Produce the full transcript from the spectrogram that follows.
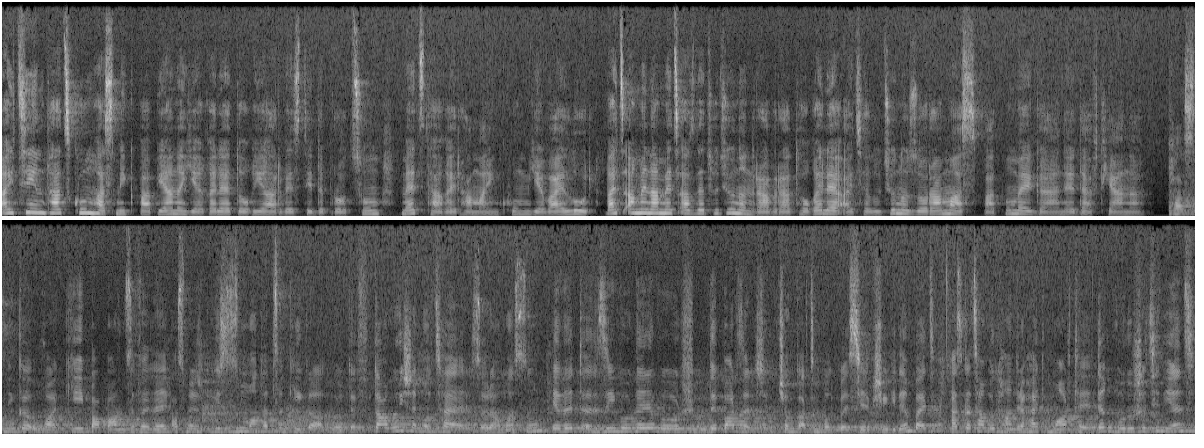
Այցի ընթացքում Հասմիկ Պապյանը եղել է Տողի արվեստի դպրոցում, մեծ թաղեր համայնքում եւ այլուր, բայց ամենամեծ ազդեցությունը նրա վրա թողել է այցելությունը Զորամաս, պատմում է Գայանե Դավթյանը։ Հասմիկը ուղակի պապանձվել էր, ասում էր, ես ուզում անդա ծնկի գալ, որովհետև դա ուրիշ էմոցիա էր զորամասում, եւ այդ զինվորները, որ դե բարձր չեմ կարծում որպես երգչի գիտեմ, բայց հասկացան, որ հանրահայտ մարդ է այդտեղ, որոշեցին իրենց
